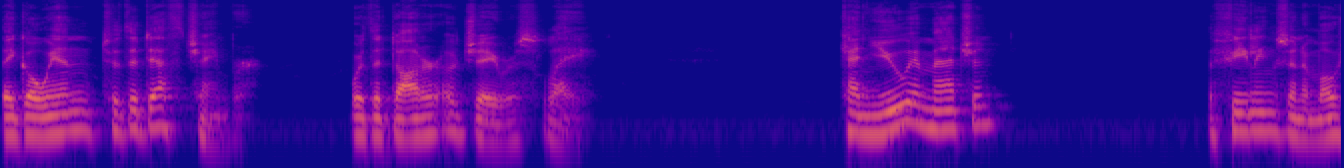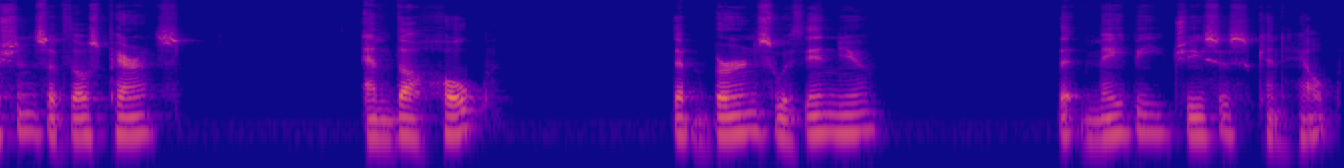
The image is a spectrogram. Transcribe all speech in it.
they go into the death chamber where the daughter of Jairus lay. Can you imagine the feelings and emotions of those parents and the hope that burns within you that maybe Jesus can help?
